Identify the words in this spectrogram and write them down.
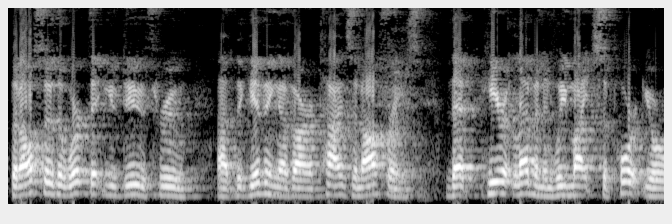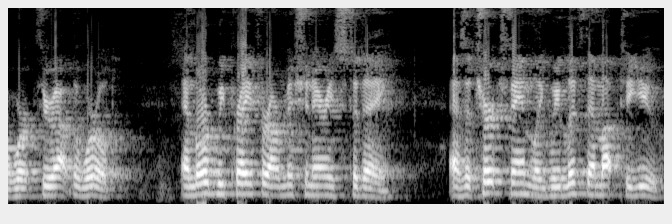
but also the work that you do through uh, the giving of our tithes and offerings, that here at Lebanon we might support your work throughout the world. And Lord, we pray for our missionaries today. As a church family, we lift them up to you.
